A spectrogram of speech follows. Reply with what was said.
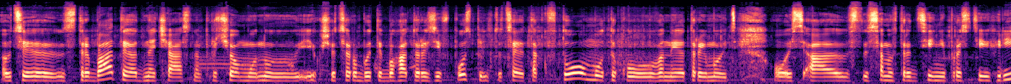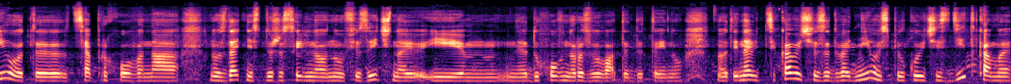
оце стрибати одночасно. Причому, ну якщо це робити багато разів поспіль, то це так втому, таку вони отримують. Ось а саме в традиційній простій грі, от е, ця прихована ну здатність дуже сильно ну фізично і духовно розвивати дитину. От і навіть цікаво, що за два дні, ось спілкуючись з дітками,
